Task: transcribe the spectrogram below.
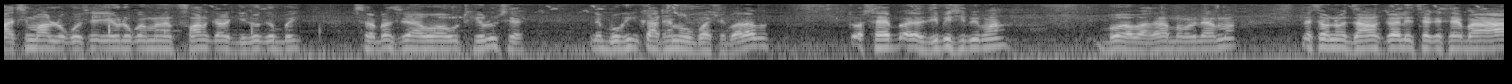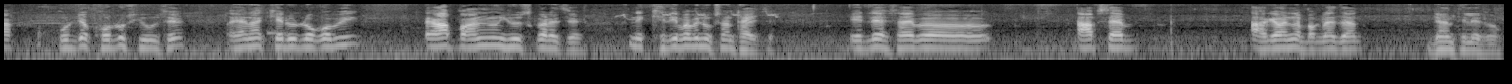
માછીમાર લોકો છે એ લોકોએ મને ફોન કરી કીધું કે ભાઈ સરપંચ આવું આવું થયેલું છે ને બુકિંગ કાંઠામાં ઊભા છે બરાબર? તો સાહેબ જીપીસીપીમાં વાઘરા મામલતદારમાં ને સૌને જાણ કરેલી છે કે સાહેબ આ કૃત્ય ખોટું થયું છે અહીંયાના ખેડૂત લોકો બી આ પાણીનો યુઝ કરે છે ને ખેતીમાં બી નુકસાન થાય છે. એટલે સાહેબ આપ સાહેબ આગેવાનના પગલાં જા- ધ્યાનથી લેશો.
